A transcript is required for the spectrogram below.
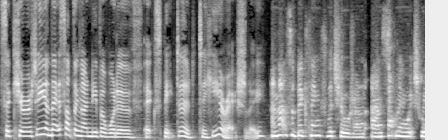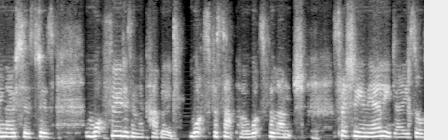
security, and that's something I never would have expected to hear actually. And that's a big thing for the children, and something which we noticed is what food is in the cupboard, what's for supper, what's for lunch, especially in the early days of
